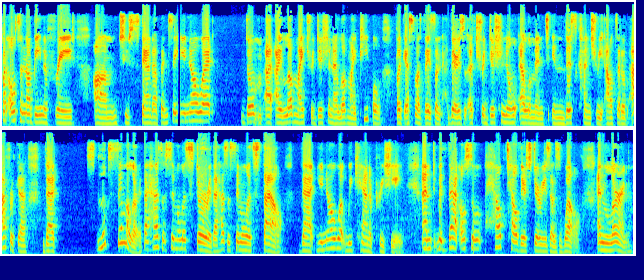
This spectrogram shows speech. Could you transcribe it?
but also not being afraid um, to stand up and say, you know what? Don't I, I, love my tradition i love my people but guess what? There's an there's a traditional element in this country outside of africa that looks similar that has a similar story that has a similar style that you know what we can appreciate. And with that also help tell their stories as well and learn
